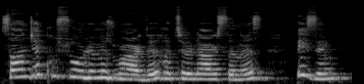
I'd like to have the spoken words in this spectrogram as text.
Sancak usulümüz vardı hatırlarsanız. Bizim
